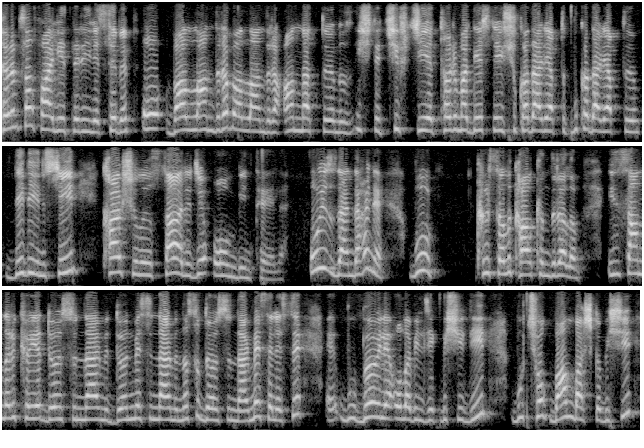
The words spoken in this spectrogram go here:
tarımsal faaliyetleriyle sebep o ballandıra ballandıra anlattığımız işte çiftçiye tarıma desteği şu kadar yaptık bu kadar yaptığım dediğiniz şeyin karşılığı sadece 10 bin TL. O yüzden de hani bu kırsalı kalkındıralım. İnsanları köye dönsünler mi, dönmesinler mi, nasıl dönsünler meselesi e, bu böyle olabilecek bir şey değil. Bu çok bambaşka bir şey.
